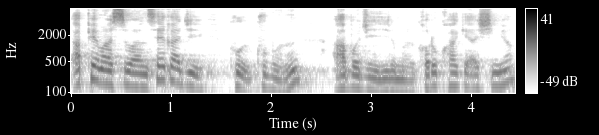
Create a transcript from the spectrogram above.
앞에 말씀한 세 가지 구, 구분은 아버지 이름을 거룩하게 하시며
